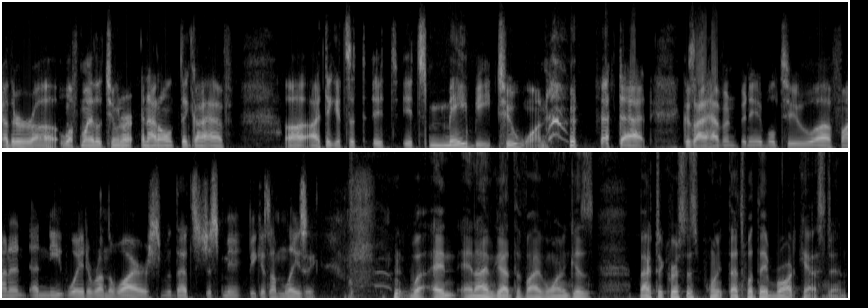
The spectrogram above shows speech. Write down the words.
other uh, off my other tuner, and I don't think I have. Uh, I think it's a it, it's maybe two one at that because I haven't been able to uh, find a, a neat way to run the wires. But that's just me because I'm lazy. Well, and and I've got the five one because back to Chris's point, that's what they broadcast in,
